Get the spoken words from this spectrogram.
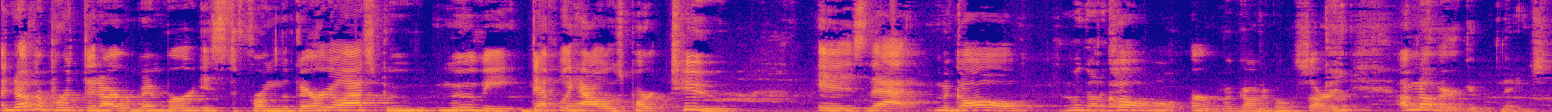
Another part that I remember is from the very last movie, Deathly Hallows Part 2, is that McGall McGonagall. called, or McGonagall, sorry. I'm not very good with names.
